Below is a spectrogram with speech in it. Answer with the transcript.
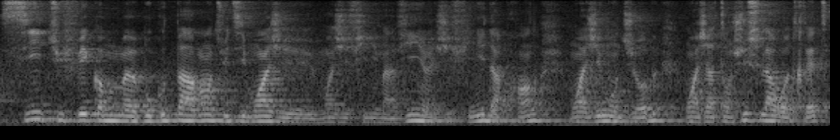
Si tu fais comme euh, beaucoup de parents, tu dis moi j'ai fini ma vie, hein, j'ai fini d'apprendre, moi j'ai mon job, moi j'attends juste la retraite,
